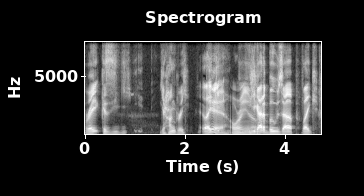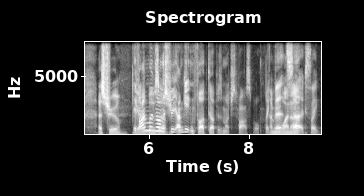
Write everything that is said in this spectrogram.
right? Because you're hungry. Like yeah, or you know, you got to booze up. Like that's true. if I'm living booze on the street, I'm getting fucked up as much as possible. Like I mean, that sucks. Like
